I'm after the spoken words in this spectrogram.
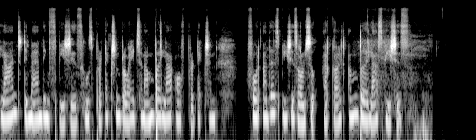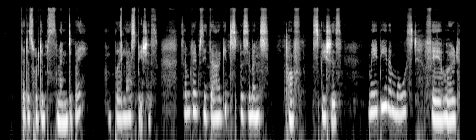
land demanding species whose protection provides an umbrella of protection for other species also are called umbrella species. That is what is meant by umbrella species. Sometimes the target specimens of species may be the most favored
